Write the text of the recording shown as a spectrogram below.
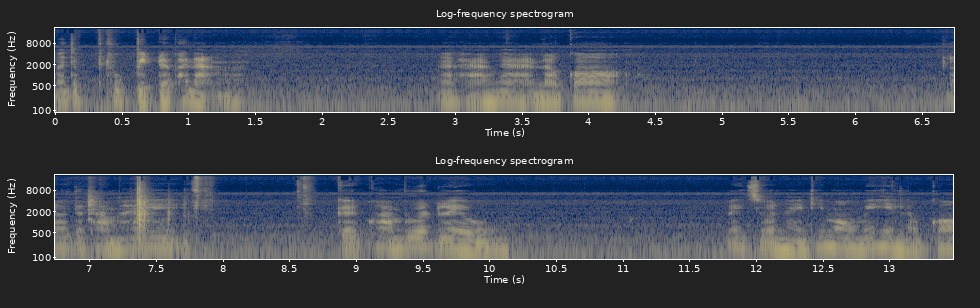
มันจะถูกปิดด้วยผนังนะคะ งานแล้วก็ เราจะทำให้ เกิดความรวดเร็ว ในส่วนไหนที่มองไม่เห็นแล้วก็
